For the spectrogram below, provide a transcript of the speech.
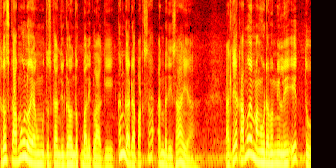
terus kamu loh yang memutuskan juga untuk balik lagi. Kan nggak ada paksaan dari saya artinya kamu emang udah memilih itu.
